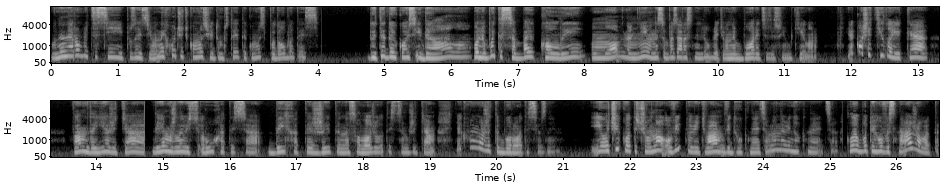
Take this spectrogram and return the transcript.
Вони не роблять це з цієї позиції. Вони хочуть комусь відомстити, комусь подобатись, дойти до якогось ідеалу, полюбити себе коли умовно. Ні, вони себе зараз не люблять, вони борються зі своїм тілом. Як ваше тіло, яке вам дає життя, дає можливість рухатися, дихати, жити, насолоджуватись цим життям, як ви можете боротися з ним? І очікувати, що воно у відповідь вам відгукнеться, воно не відгукнеться. Коли ви будете його виснажувати,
